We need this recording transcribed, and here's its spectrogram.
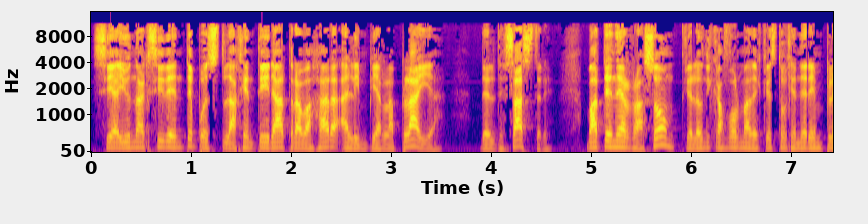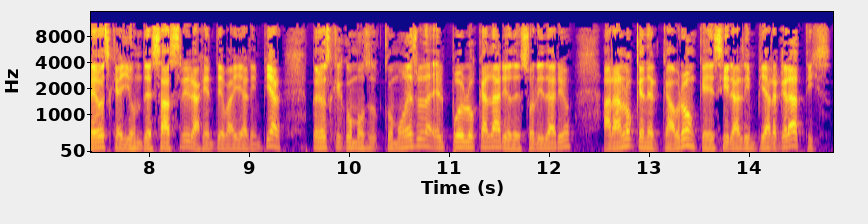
si hay un accidente, pues la gente irá a trabajar a limpiar la playa del desastre. Va a tener razón que la única forma de que esto genere empleo es que haya un desastre y la gente vaya a limpiar. Pero es que como, como es el pueblo canario de Solidario, harán lo que en el cabrón, que es ir a limpiar gratis.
